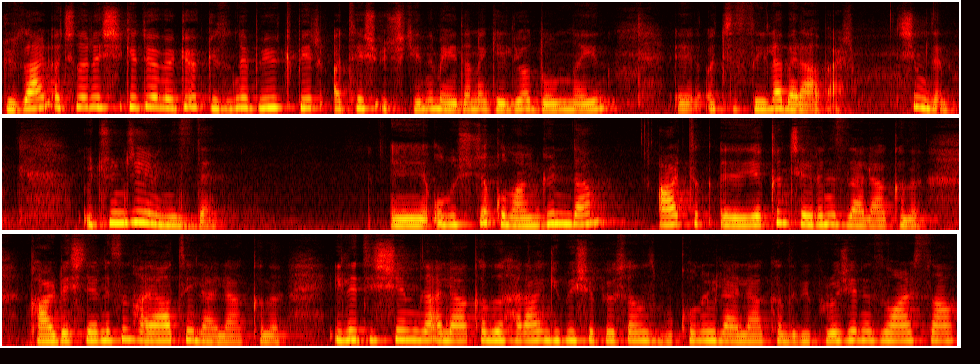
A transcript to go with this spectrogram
güzel açılar eşlik ediyor ve gökyüzünde büyük bir ateş üçgeni meydana geliyor Dolunay'ın e, açısıyla beraber. Şimdi 3. evinizde e, oluşacak olan gündem artık e, yakın çevrenizle alakalı, kardeşlerinizin hayatıyla alakalı, iletişimle alakalı herhangi bir iş yapıyorsanız bu konuyla alakalı bir projeniz varsa,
